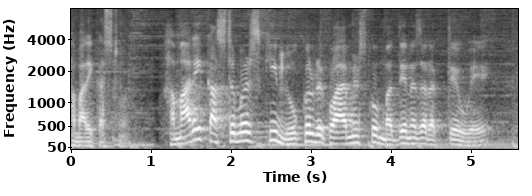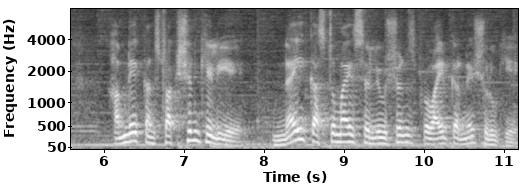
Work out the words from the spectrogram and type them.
हमारे कस्टमर। हमारे कस्टमर्स की लोकल रिक्वायरमेंट्स को मद्देनज़र रखते हुए, हमने कंस्ट्रक्शन के लिए नई कस्टमाइज सॉल्यूशंस प्रोवाइड करने शुरू किए।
